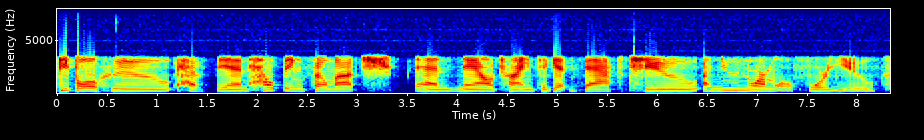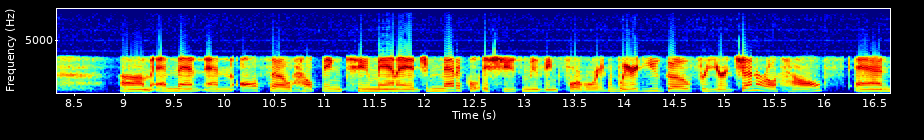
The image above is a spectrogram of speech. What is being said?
people who have been helping so much and now trying to get back to a new normal for you. Um, and then, and also helping to manage medical issues moving forward. Where do you go for your general health, and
